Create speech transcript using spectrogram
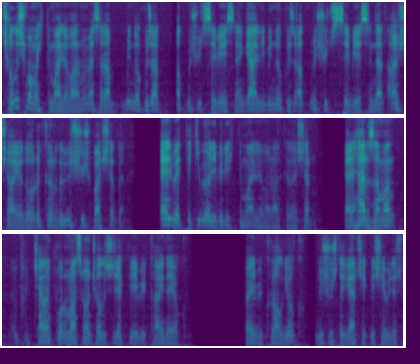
çalışmama ihtimali var mı? Mesela 1963 seviyesine geldi. 1963 seviyesinden aşağıya doğru kırdı, düşüş başladı. Elbette ki böyle bir ihtimal de var arkadaşlar. Yani her zaman çanak formasyonu çalışacak diye bir kayda yok. Böyle bir kural yok. Düşüş de gerçekleşebilir.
